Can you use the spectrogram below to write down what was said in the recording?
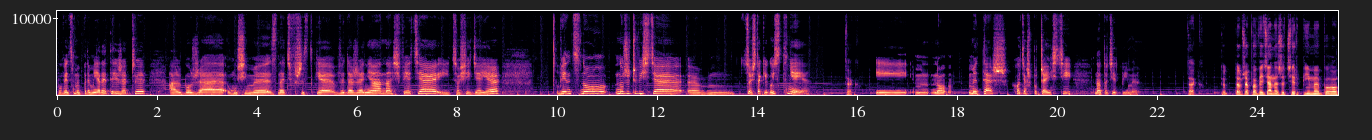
powiedzmy premiery tej rzeczy, albo że musimy znać wszystkie wydarzenia na świecie i co się dzieje. Więc no, no rzeczywiście um, coś takiego istnieje. Tak. I no, my też, chociaż po części, na to cierpimy. Tak. Dobrze powiedziane, że cierpimy, bo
